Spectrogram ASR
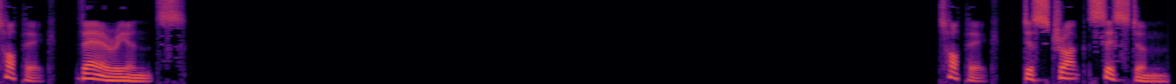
Topic: Variants. Topic: Destruct system.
